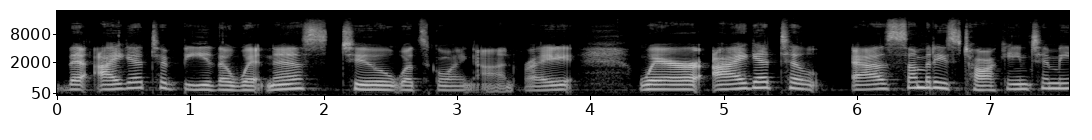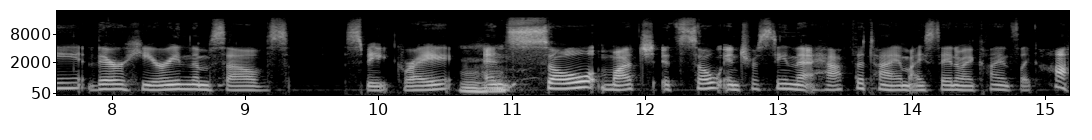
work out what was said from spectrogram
that I get to be the witness to what's going on, right? Where I get to, as somebody's talking to me, they're hearing themselves speak, right? Mm-hmm. And so much, it's so interesting that half the time I say to my clients, like, huh,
